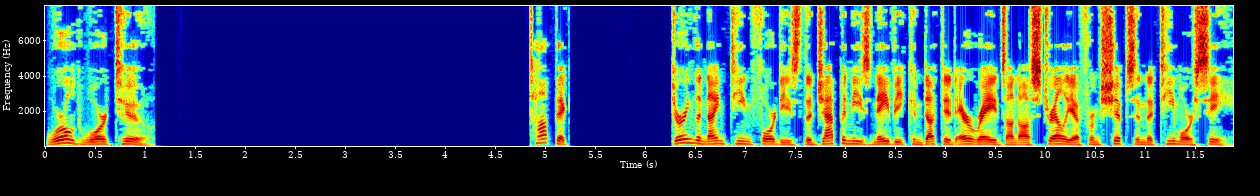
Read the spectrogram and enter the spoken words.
World War II during the 1940s the Japanese Navy conducted air raids on Australia from ships in the Timor Sea.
